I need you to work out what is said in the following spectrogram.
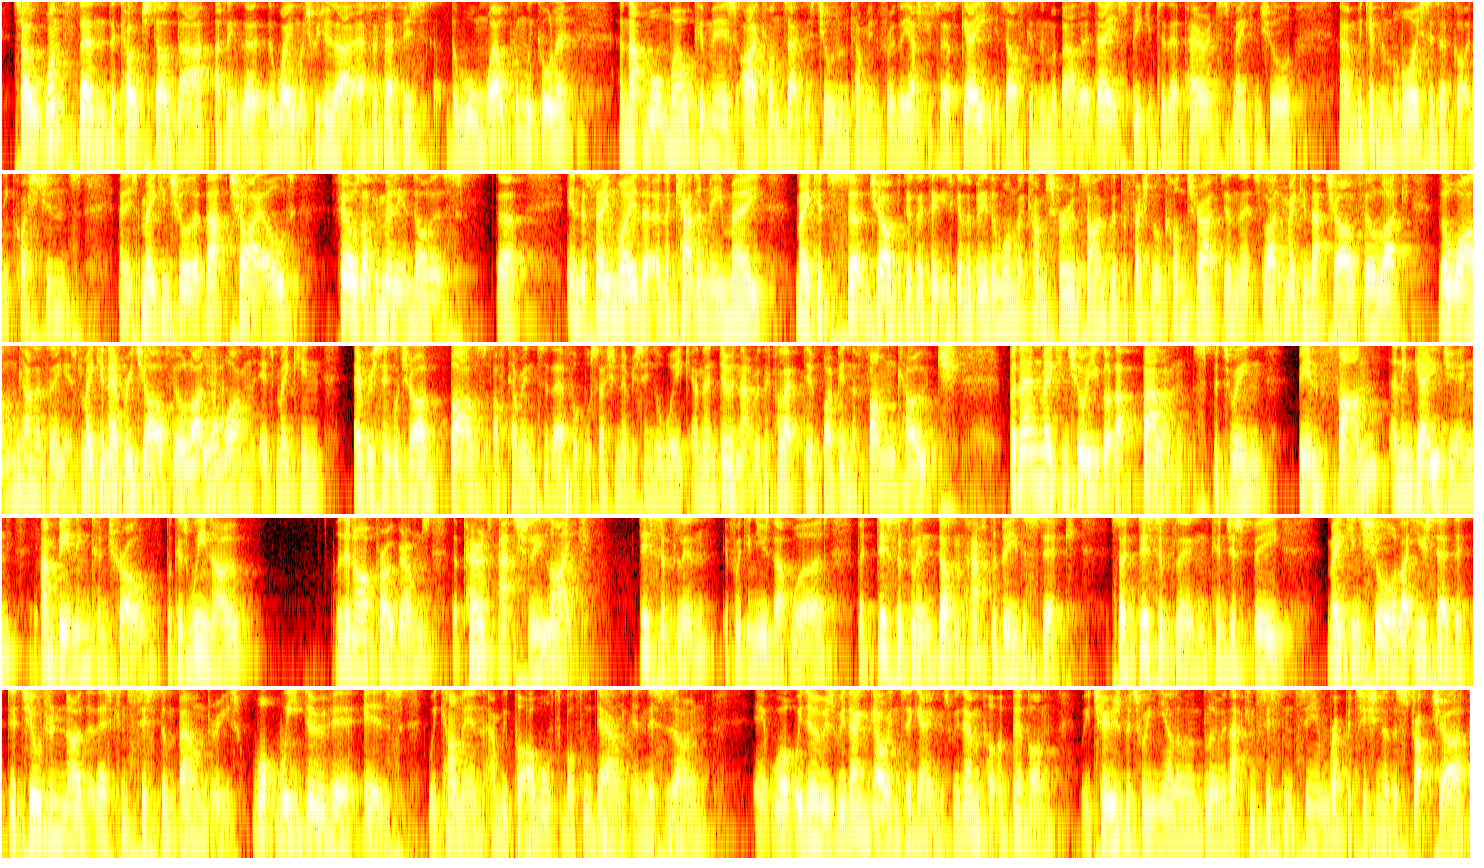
So once then the coach does that i think that the way in which we do that at fff is the warm welcome we call it and that warm welcome is eye contact as children come in through the AstroTurf gate. It's asking them about their day. It's speaking to their parents. It's making sure um, we give them a voice if they've got any questions. And it's making sure that that child feels like a million dollars. That in the same way that an academy may make a certain child because they think he's going to be the one that comes through and signs the professional contract and it's like making that child feel like the one kind of thing it's making every child feel like yeah. the one it's making every single child buzz off coming to their football session every single week and then doing that with the collective by being the fun coach but then making sure you've got that balance between being fun and engaging and being in control. Because we know within our programs that parents actually like discipline if we can use that word but discipline doesn't have to be the stick. So discipline can just be making sure, like you said, that the children know that there's consistent boundaries. What we do here is we come in and we put our water bottle down in this zone. It, what we do is we then go into games. We then put a bib on. We choose between yellow and blue, and that consistency and repetition of the structure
